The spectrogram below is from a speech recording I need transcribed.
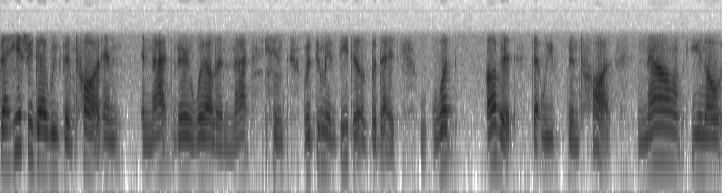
that history that we've been taught and and not very well and not in, with too many details, but that what of it that we've been taught. Now, you know,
